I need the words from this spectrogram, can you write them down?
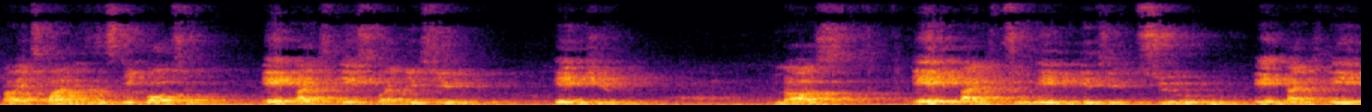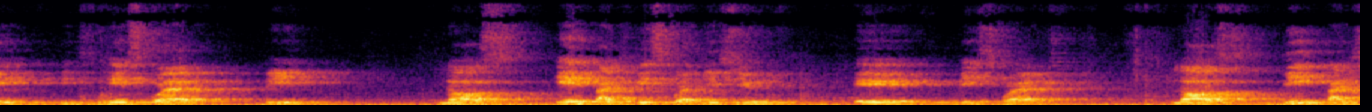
Now expand this. This is equal to a times a squared gives you a cubed plus a times 2ab gives you 2. a times a is a squared b plus a times b squared gives you a b squared plus b times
